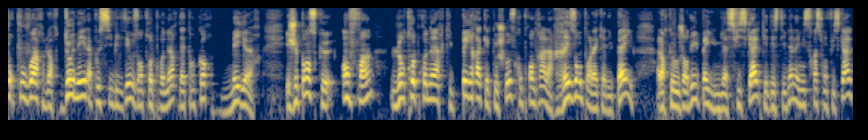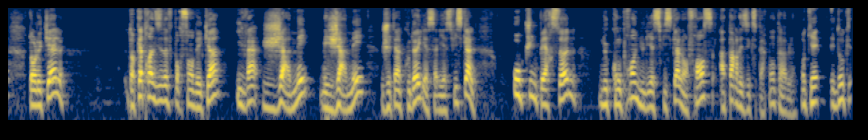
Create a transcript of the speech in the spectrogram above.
pour pouvoir leur donner la possibilité aux entrepreneurs d'être encore meilleurs. Et je pense que enfin, l'entrepreneur qui payera quelque chose comprendra la raison pour laquelle il paye, alors qu'aujourd'hui il paye une liasse fiscale qui est destinée à l'administration fiscale, dans lequel, dans 99% des cas, il va jamais, mais jamais, jeter un coup d'œil à sa liasse fiscale. Aucune personne ne comprend une liasse fiscale en France, à part les experts comptables. Ok, et donc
